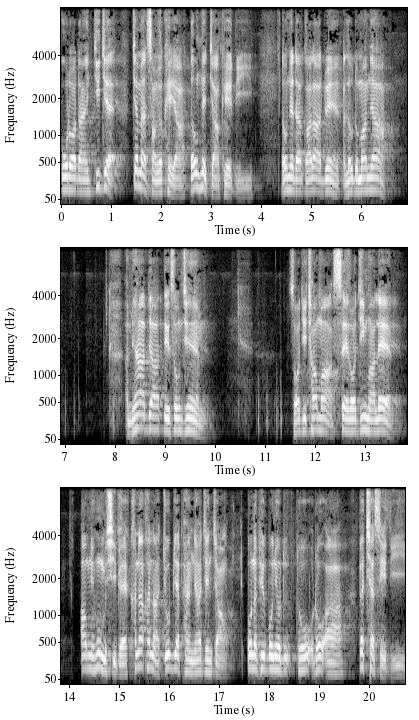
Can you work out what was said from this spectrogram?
ကိုတော်တိုင်ကြီးကြက်ကြက်မှတ်ဆောင်ရွက်ခဲ့ရာ၃နှစ်ကြာခဲ့သည်၃နှစ်တာကာလအတွင်းအလုတ္တမများအများအပြားတည်ဆုံခြင်း ဇော်ကြီးချောင်းမှဆယ်တော်ကြီးမှလည်းအောင်မြင်မှုမရှိဘဲခဏခဏကြိုးပြက်ဖန်များခြင်းကြောင့်ပုံနှဖြူပုံညိုတို့တို့အားတွက်ချက်စေသည်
